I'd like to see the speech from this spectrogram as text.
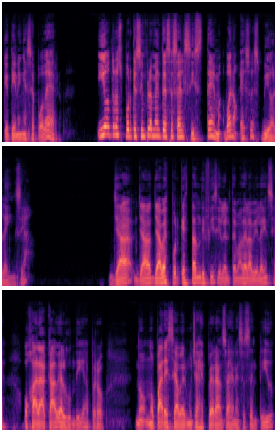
que tienen ese poder. Y otros porque simplemente ese es el sistema. Bueno, eso es violencia. Ya, ya, ya ves por qué es tan difícil el tema de la violencia. Ojalá acabe algún día, pero no, no parece haber muchas esperanzas en ese sentido.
